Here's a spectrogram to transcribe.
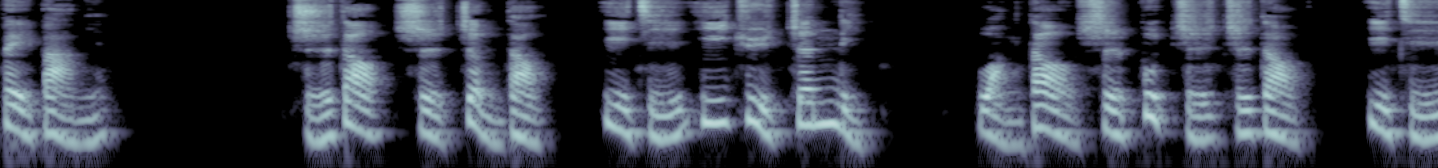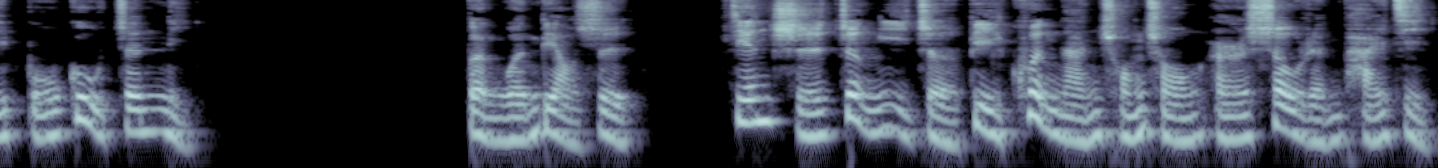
被罢免。直道是正道，以及依据真理；枉道是不直之道，以及不顾真理。本文表示，坚持正义者必困难重重而受人排挤。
